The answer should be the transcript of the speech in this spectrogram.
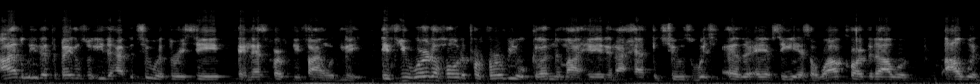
I believe that the Bengals will either have the two or three seed, and that's perfectly fine with me. If you were to hold a proverbial gun to my head and I have to choose which other AFC as a wild card that I would I would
